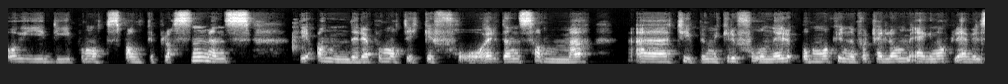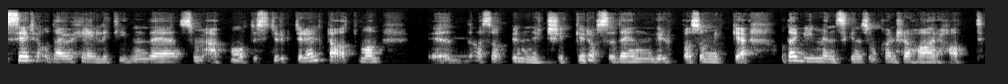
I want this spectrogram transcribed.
og gir de på en måte spalteplassen, mens de andre på en måte ikke får den samme eh, type mikrofoner om å kunne fortelle om egne opplevelser. Og det er jo hele tiden det som er på en måte strukturelt, da, at man eh, altså undertrykker også den gruppa som ikke Og det er de menneskene som kanskje har hatt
